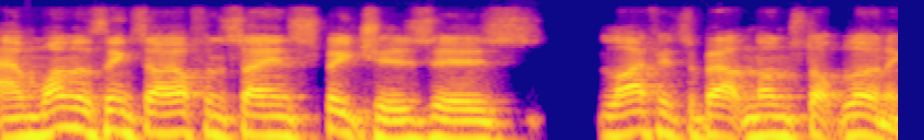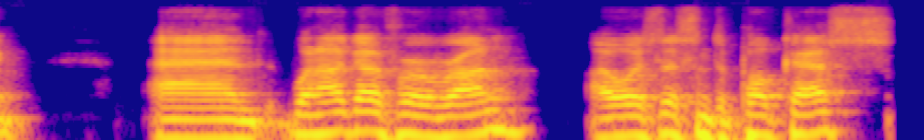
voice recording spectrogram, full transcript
And one of the things i often say in speeches is life is about non-stop learning. And when i go for a run I always listen to podcasts.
